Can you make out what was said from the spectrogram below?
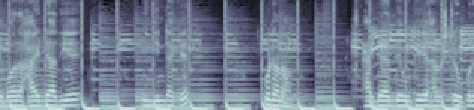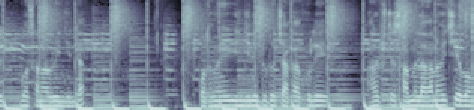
এরপর হাইড্রা দিয়ে ইঞ্জিনটাকে ওঠানো হবে। হাইড্রা দিয়ে উঠিয়ে হার্ভেস্টের উপরে বসানো হবে ইঞ্জিনটা প্রথমে ইঞ্জিনের দুটো চাকা খুলে হার্ভেস্টের সামনে লাগানো হয়েছে এবং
